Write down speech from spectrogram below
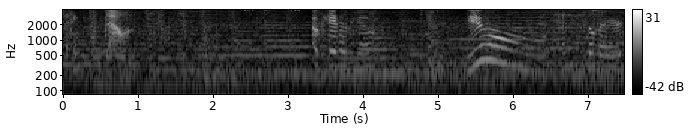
I think it's down. Okay, there we go. Ew, 10 silver.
